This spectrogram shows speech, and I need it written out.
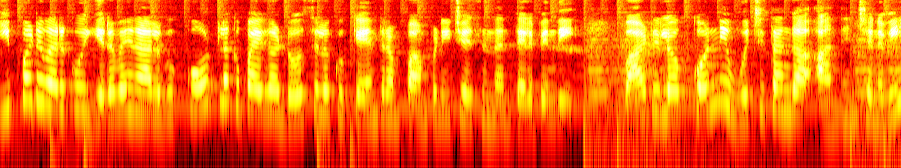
ఇప్పటి వరకు ఇరవై నాలుగు కోట్లకు పైగా డోసులకు కేంద్రం పంపిణీ చేసిందని తెలిపింది. వాటిలో కొన్ని ఉచితంగా అందించినవి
